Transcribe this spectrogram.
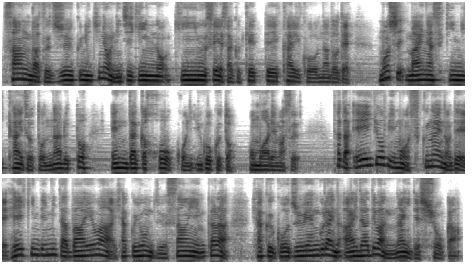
3月19日の日銀の金融政策決定会合などで、もしマイナス金利解除となると、円高方向に動くと思われます。ただ営業日も少ないので、平均で見た場合は143円から150円ぐらいの間ではないでしょうか。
